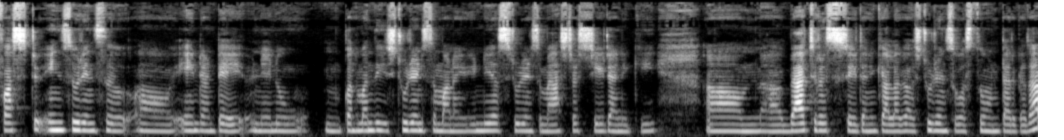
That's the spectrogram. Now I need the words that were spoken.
ఫస్ట్ ఇన్సూరెన్స్ ఏంటంటే నేను కొంతమంది స్టూడెంట్స్ మన ఇండియా స్టూడెంట్స్ మాస్టర్స్ చేయడానికి బ్యాచిలర్స్ చేయడానికి అలాగా స్టూడెంట్స్ వస్తూ ఉంటారు కదా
